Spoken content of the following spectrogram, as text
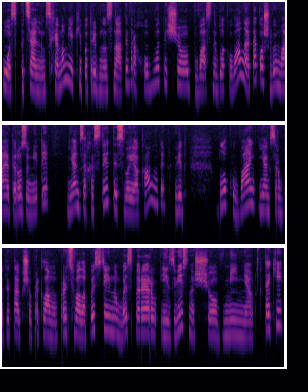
по спеціальним схемам, які потрібно знати, враховувати, щоб вас не блокували. А також ви маєте розуміти, як захистити свої аккаунти від блокувань, як зробити так, щоб реклама працювала постійно, без перерв. І, звісно, що вміння такі,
